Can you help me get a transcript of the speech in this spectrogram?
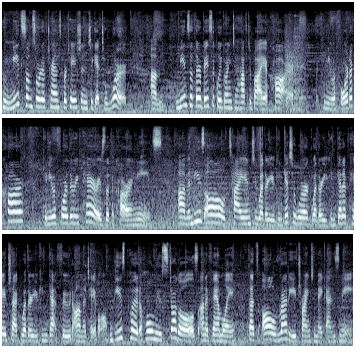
who need some sort of transportation to get to work. Um, means that they're basically going to have to buy a car. But can you afford a car? Can you afford the repairs that the car needs? Um, and these all tie into whether you can get to work, whether you can get a paycheck, whether you can get food on the table. These put whole new struggles on a family that's already trying to make ends meet.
